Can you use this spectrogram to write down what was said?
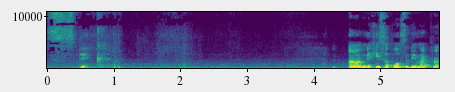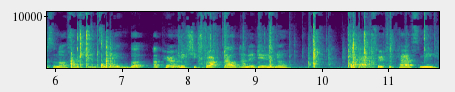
stick Um, Nikki's supposed to be my personal assistant today, but apparently she clocked out and I didn't know. I asked her to pass me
